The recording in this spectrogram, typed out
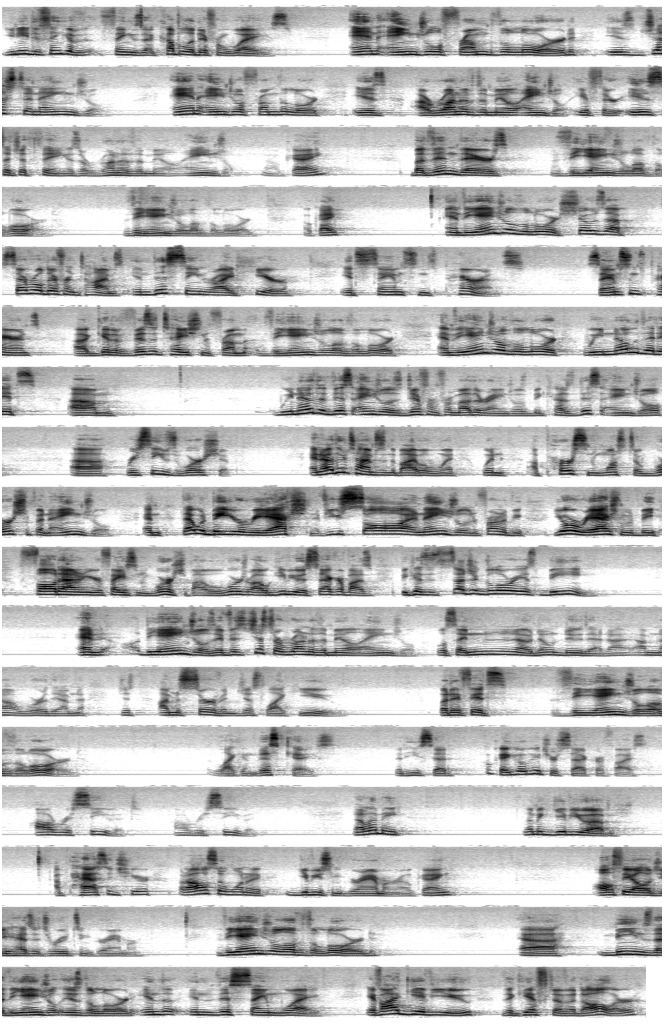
you need to think of things a couple of different ways. An angel from the Lord is just an angel. An angel from the Lord is a run of the mill angel, if there is such a thing as a run of the mill angel, okay? But then there's the angel of the Lord. The angel of the Lord, okay? And the angel of the Lord shows up several different times. In this scene right here, it's Samson's parents. Samson's parents uh, get a visitation from the angel of the Lord. And the angel of the Lord, we know that it's, um, we know that this angel is different from other angels because this angel uh, receives worship. And other times in the Bible, when, when a person wants to worship an angel, and that would be your reaction. If you saw an angel in front of you, your reaction would be fall down on your face and worship. I will worship, I will give you a sacrifice because it's such a glorious being. And the angels, if it's just a run of the mill angel, will say, No, no, no, don't do that. I, am not worthy. I'm, not, just, I'm a servant just like you. But if it's the angel of the Lord, like in this case, then he said, Okay, go get your sacrifice. I'll receive it. I'll receive it. Now, let me, let me give you a, a passage here, but I also want to give you some grammar, okay? All theology has its roots in grammar. The angel of the Lord uh, means that the angel is the Lord in, the, in this same way. If I give you the gift of a dollar,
